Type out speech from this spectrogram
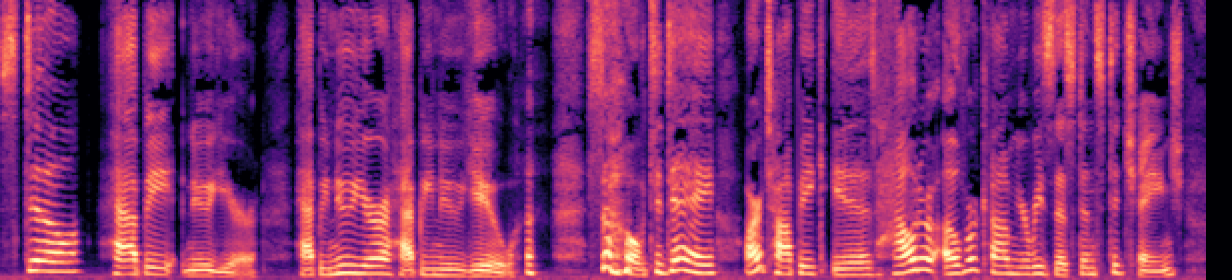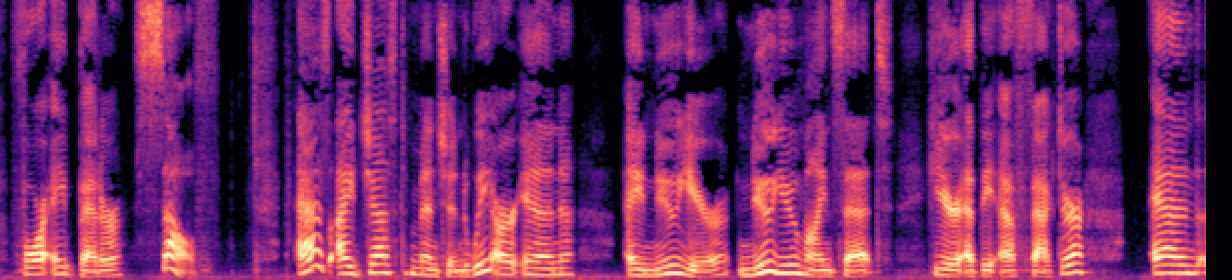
still Happy New Year. Happy New Year, Happy New You. so today our topic is how to overcome your resistance to change for a better self. As I just mentioned, we are in a new year, new you mindset here at the F Factor. And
